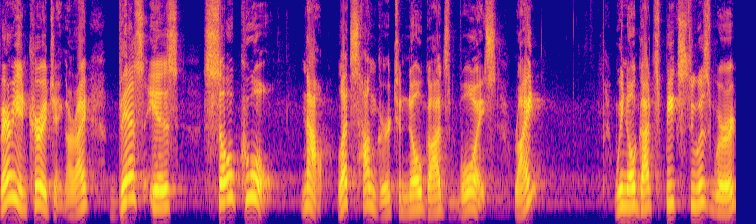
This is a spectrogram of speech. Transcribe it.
very encouraging, all right? This is so cool. Now, let's hunger to know God's voice, right? We know God speaks through His Word.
